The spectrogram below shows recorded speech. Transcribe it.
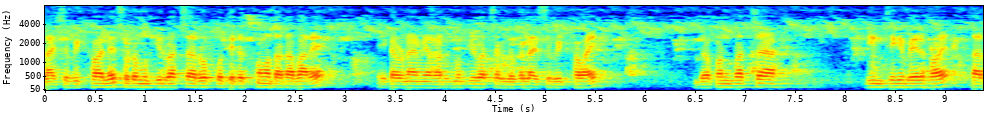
লাইসোভিট খাওয়ালে ছোট মুরগির বাচ্চা রোগ প্রতিরোধ ক্ষমতাটা বাড়ে। এই কারণে আমি আমার মুরগির বাচ্চাগুলোকে লাইসোভিট খাওয়াই। যখন বাচ্চা ডিম থেকে বের হয়, তার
